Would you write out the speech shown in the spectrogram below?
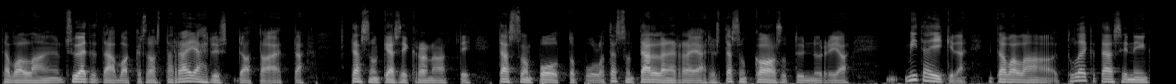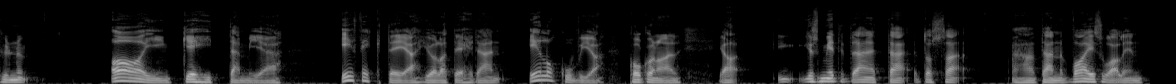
tavallaan syötetään vaikka sellaista räjähdysdataa, että tässä on käsikranaatti, tässä on polttopullo, tässä on tällainen räjähdys, tässä on kaasutynnyri ja mitä ikinä, niin tavallaan tuleeko tässä niin kuin AIin kehittämiä efektejä, joilla tehdään elokuvia kokonaan, ja jos mietitään, että tuossa äh, tämän Visualin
